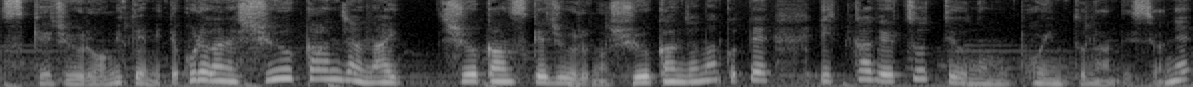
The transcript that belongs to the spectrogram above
スケジュールを見てみてこれがね習慣じゃない習慣スケジュールの習慣じゃなくて1ヶ月っていうのもポイントなんですよね。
